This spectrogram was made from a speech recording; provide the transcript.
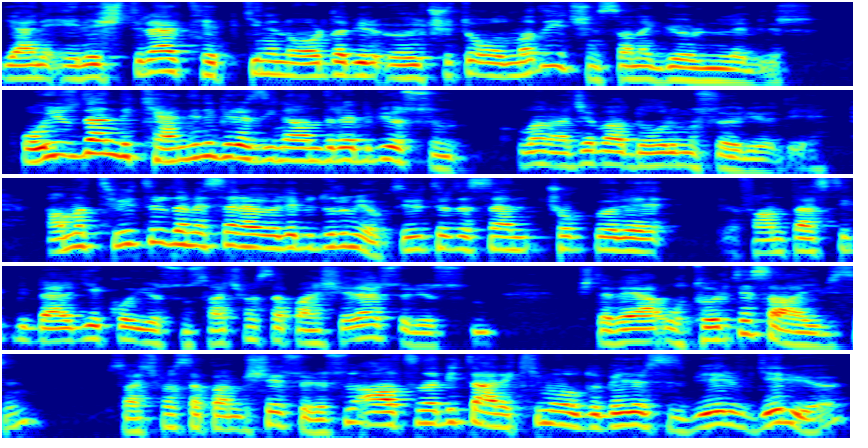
yani eleştirel tepkinin orada bir ölçütü olmadığı için sana görünülebilir. O yüzden de kendini biraz inandırabiliyorsun. Ulan acaba doğru mu söylüyor diye. Ama Twitter'da mesela öyle bir durum yok. Twitter'da sen çok böyle fantastik bir belge koyuyorsun. Saçma sapan şeyler söylüyorsun. İşte veya otorite sahibisin. Saçma sapan bir şey söylüyorsun. Altına bir tane kim olduğu belirsiz bir herif geliyor.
